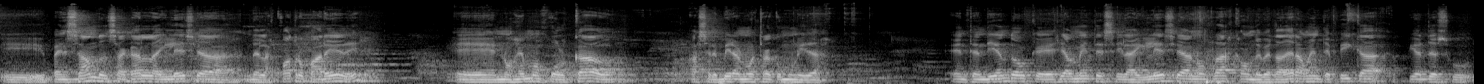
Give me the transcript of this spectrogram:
y pensando en sacar la iglesia de las cuatro paredes, eh, nos hemos volcado a servir a nuestra comunidad, entendiendo que realmente si la iglesia nos rasca donde verdaderamente pica, pierde su,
